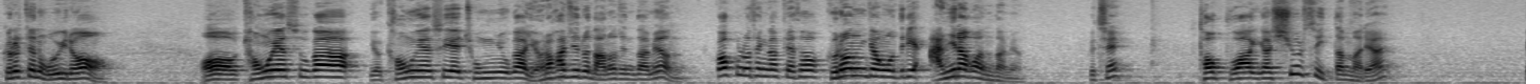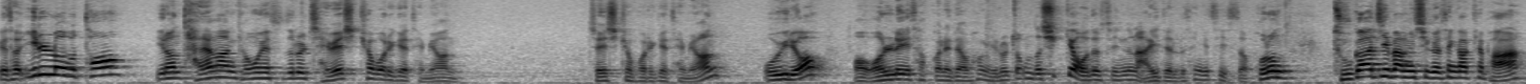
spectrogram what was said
그럴 때는 오히려 어, 경우의 수가 경우의 수의 종류가 여러 가지로 나눠진다면 거꾸로 생각해서 그런 경우들이 아니라고 한다면. 그치 더 구하기가 쉬울 수 있단 말이야 그래서 1로부터 이런 다양한 경우의 수들을 제외시켜 버리게 되면 제외시켜 버리게 되면 오히려 어, 원래의 사건에 대한 확률을 조금 더 쉽게 얻을 수 있는 아이들도 생길 수 있어. 그런 두 가지 방식을 생각해 봐.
